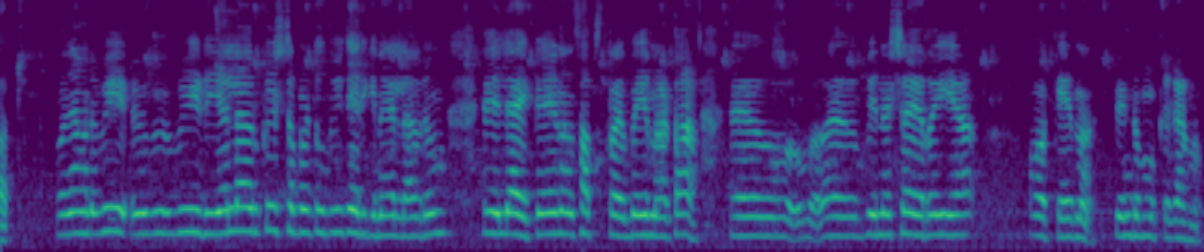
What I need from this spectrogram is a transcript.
അപ്പോൾ ഞങ്ങളുടെ വീഡിയോ എല്ലാവർക്കും ഇഷ്ടപ്പെട്ടു എന്ന് വിചാരിക്കണം എല്ലാവരും ലൈക്ക് ചെയ്യണം സബ്സ്ക്രൈബ് ചെയ്യണം കേട്ടോ. പിന്നെ ഷെയർ ചെയ്യുക ഓക്കെ എന്നാൽ വീണ്ടും നമുക്ക് കാണാം.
